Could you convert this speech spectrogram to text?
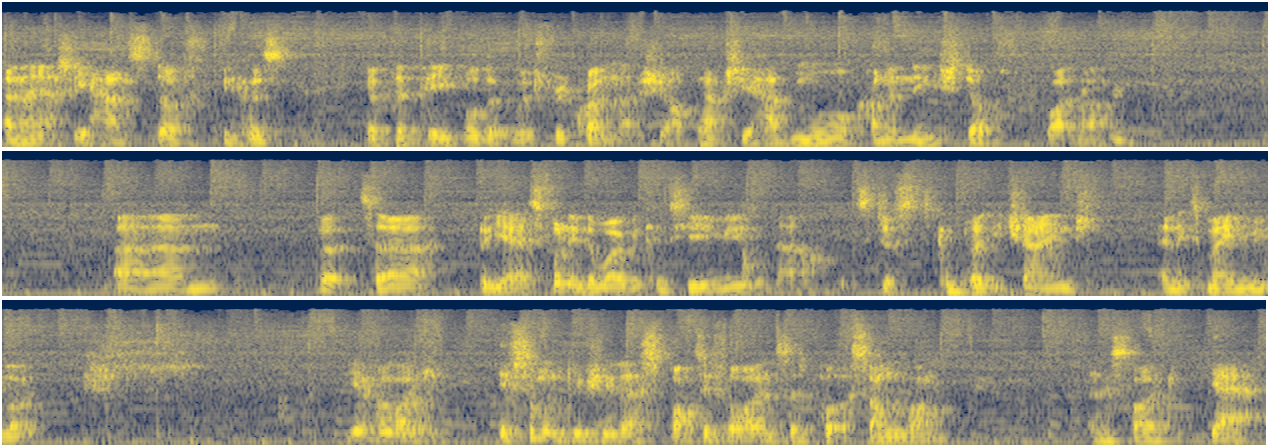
and they actually had stuff because of the people that would frequent that shop. They actually had more kind of niche stuff like that. Um, but uh, but yeah, it's funny the way we consume music now. It's just completely changed, and it's made me like. You ever like if someone gives you their Spotify and says put a song on, and it's like yeah,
